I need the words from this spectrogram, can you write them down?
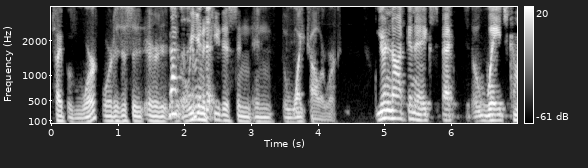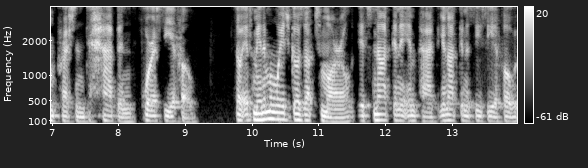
type of work, or does this, or are we going to see this in, in the white collar work? You're not going to expect wage compression to happen for a CFO. So if minimum wage goes up tomorrow, it's not going to impact, you're not going to see CFO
